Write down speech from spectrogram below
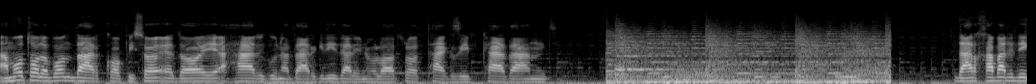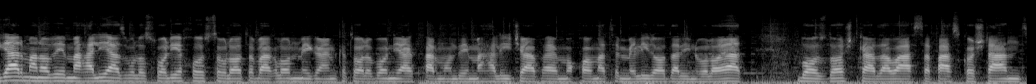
اما طالبان در کاپیسا ادعای هر گونه درگیری در این ولایت را تکذیب کردند. در خبر دیگر منابع محلی از ولسوالی خوست ولایت بغلان می‌گویند که طالبان یک فرمانده محلی جبهه مقاومت ملی را در این ولایت بازداشت کرده و سپس کشتند.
